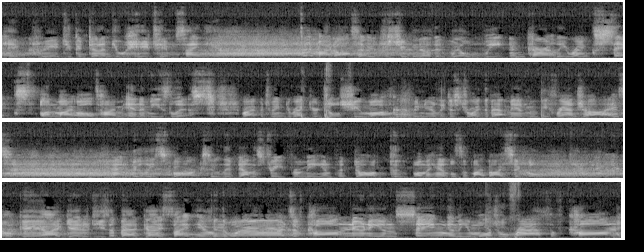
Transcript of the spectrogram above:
Okay, great. You can tell him you hate him. Sign here. It might also interest you to know that Wil Wheaton currently ranks sixth on my all-time enemies list, right between director Joel Schumacher, who nearly destroyed the Batman movie franchise, and who lived down the street from me and put dog poop on the handles of my bicycle. Okay, I get it. He's a bad guy. Sign here. In the words of Khan Noonien Singh in the immortal wrath of Khan,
